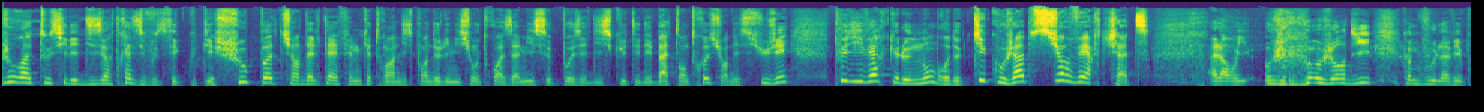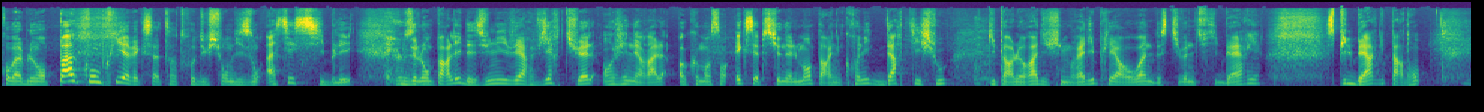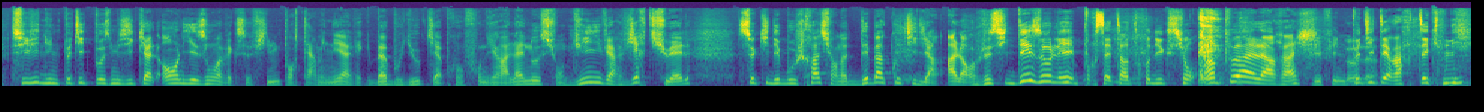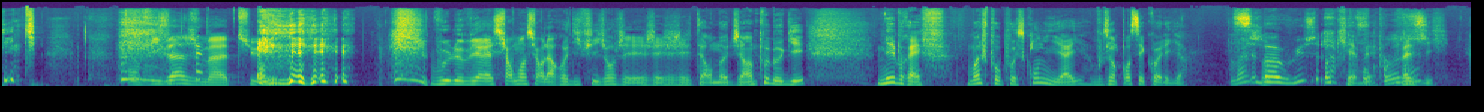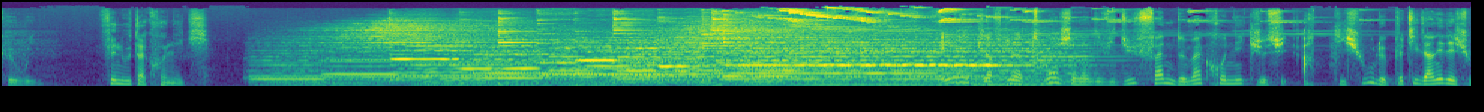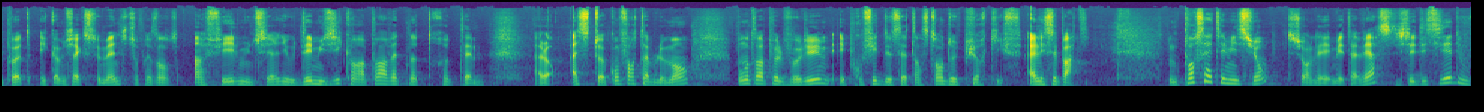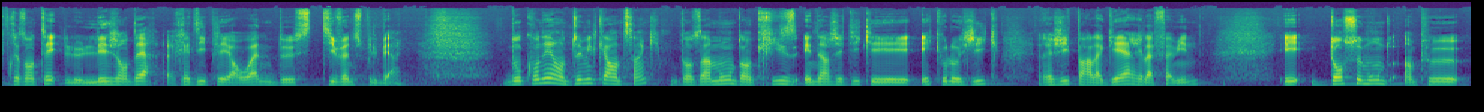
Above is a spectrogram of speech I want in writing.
Bonjour à tous, il est 10h13 et vous écoutez Choupot sur Delta FM 90.2, l'émission où trois amis se posent et discutent et débattent entre eux sur des sujets plus divers que le nombre de Kikoujab sur VRChat. Alors oui, aujourd'hui, comme vous l'avez probablement pas compris avec cette introduction, disons assez ciblée, nous allons parler des univers virtuels en général, en commençant exceptionnellement par une chronique d'Artichou qui parlera du film Ready Player One de Steven Spielberg, Spielberg pardon, suivi d'une petite pause musicale en liaison avec ce film pour terminer avec Babouyou qui approfondira la notion d'univers virtuel, ce qui débouchera sur notre débat quotidien. Alors je suis désolé pour cette introduction un peu à l'arrache, j'ai fait une Oh petite erreur technique. Ton visage m'a tué. Vous le verrez sûrement sur la rediffusion, été en mode j'ai un peu bugué. Mais bref, moi je propose qu'on y aille. Vous en pensez quoi les gars? Moi, Bah oui, c'est Ok, propose. vas-y, que oui. fais-nous ta chronique. Bienvenue à toi, jeune individu fan de ma chronique. Je suis Artichou, le petit dernier des choupottes, et comme chaque semaine, je te présente un film, une série ou des musiques en rapport avec notre thème. Alors, assieds-toi confortablement, monte un peu le volume et profite de cet instant de pur kiff. Allez, c'est parti. Donc pour cette émission sur les métaverses, j'ai décidé de vous présenter le légendaire Ready Player One de Steven Spielberg. Donc on est en 2045, dans un monde en crise énergétique et écologique, régi par la guerre et la famine. Et dans ce monde un peu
